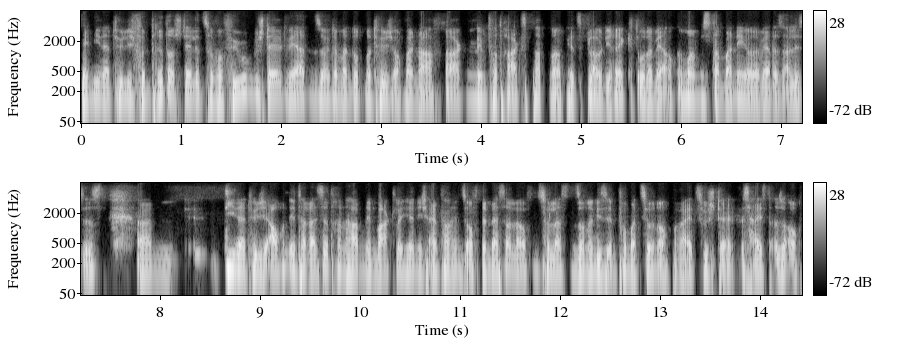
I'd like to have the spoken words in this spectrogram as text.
wenn die natürlich von dritter Stelle zur Verfügung gestellt werden, sollte man dort natürlich auch mal nachfragen, dem Vertragspartner, ob jetzt Blau Direkt oder wer auch immer, Mr. Money oder wer das alles ist, ähm, die natürlich auch ein Interesse daran haben, den Makler hier nicht einfach ins offene Messer laufen zu lassen, sondern diese Informationen auch bereitzustellen. Das heißt also, auch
